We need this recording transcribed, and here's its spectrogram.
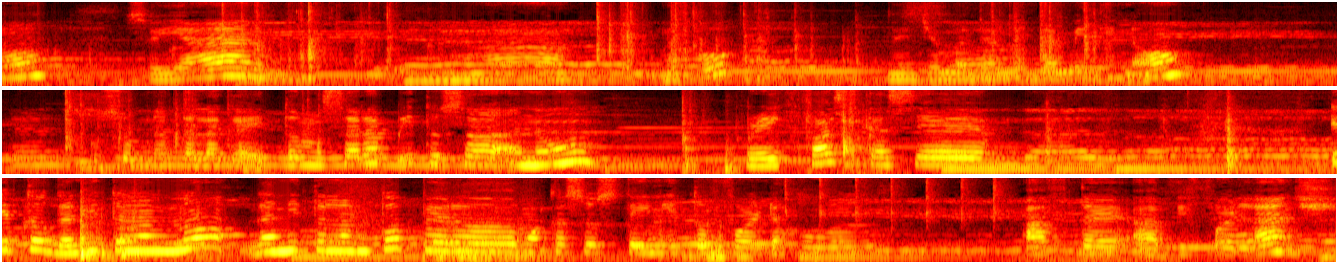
No? So, yan. Ah, nako. Medyo madami-dami din, oh. Busog na talaga ito. Masarap ito sa, ano, breakfast kasi ito, ganito lang, no? Ganito lang to, pero makasustain ito for the whole after, uh, before lunch.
